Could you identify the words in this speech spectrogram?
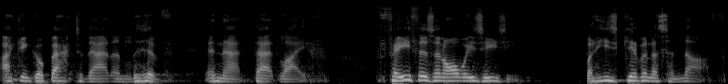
I can go back to that and live in that, that life. Faith isn't always easy, but He's given us enough.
